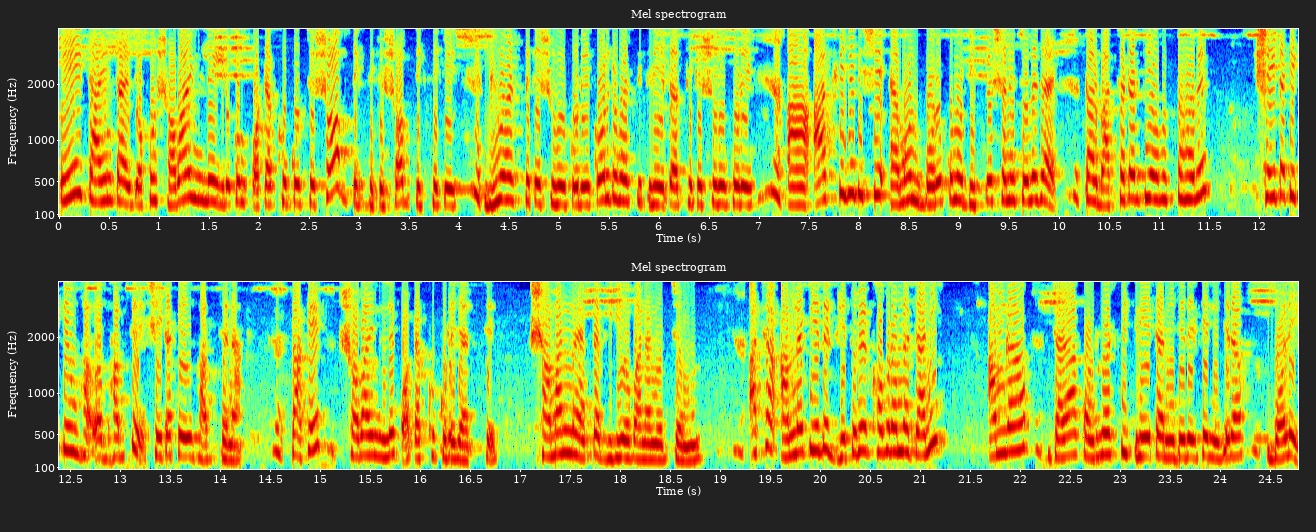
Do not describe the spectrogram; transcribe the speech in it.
এই টাইমটায় যখন সবাই মিলে এরকম কটাক্ষ করছে, সব দিক থেকে, সব দিক থেকে ভিউয়ার্স থেকে শুরু করে কন্ট্রোভার্সি ক্রিয়েটার থেকে শুরু করে আজকে যদি সে এমন বড় কোনো ডিপ্রেশনে চলে যায়, তার বাচ্চাটার কি অবস্থা হবে? সেইটাকে কেউ ভাব- ভাবছে? সেটা কেউ ভাবছে না। তাকে সবাই মিলে কটাক্ষ করে যাচ্ছে। সামান্য একটা ভিডিও বানানোর জন্য। আচ্ছা আমরা কি এদের ভেতরের খবর আমরা জানি? আমরা যারা কন্ট্রোভার্সি ক্রিয়েটার নিজেদেরকে নিজেরা বলে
